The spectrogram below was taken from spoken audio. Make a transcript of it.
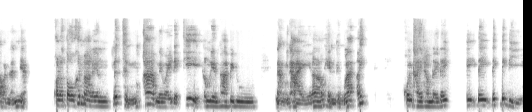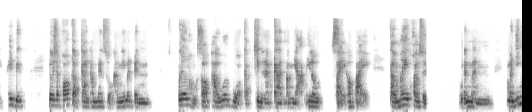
ตอนนั้นเนี่ย พอเราโตขึ้นมาเรายังนึกถึงภาพในวัยเด็กที่โรงเรียนพาไปดู หนังไทยแล้วเราเห็นถึงว่า เอ้ย คนไทยทำอะไรได้ได้ได้ได้ได้ดีให้ดึก โดยเฉพาะกับการทำแมนสรวงครั้งนี้มันเป็นเรื่องของซอฟต์พาวเวอร์บวกกับจินตนาการบางอย่างที่เราใส่เข้าไปทำให้ความสวยนั้นมันมันยิ่ง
